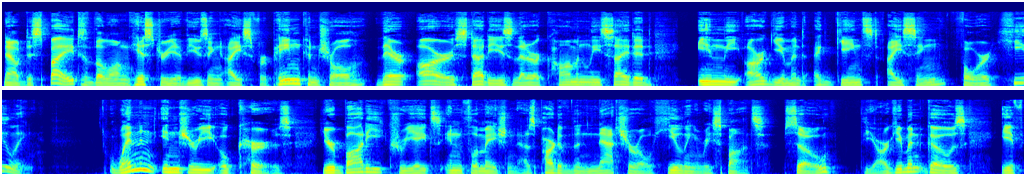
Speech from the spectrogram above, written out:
Now, despite the long history of using ice for pain control, there are studies that are commonly cited in the argument against icing for healing. When an injury occurs, your body creates inflammation as part of the natural healing response. So, the argument goes if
